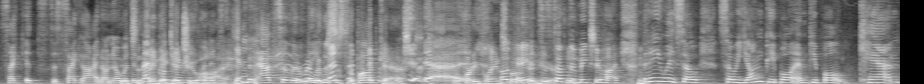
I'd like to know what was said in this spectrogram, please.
psych, it's the psycho. I don't know what It's the the thing that gets you is, high. Yes, absolutely. Remember, this is the podcast. Yeah. We're pretty plain spoken Okay, it's here. the stuff that makes you high. But anyway, so so young people and people can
